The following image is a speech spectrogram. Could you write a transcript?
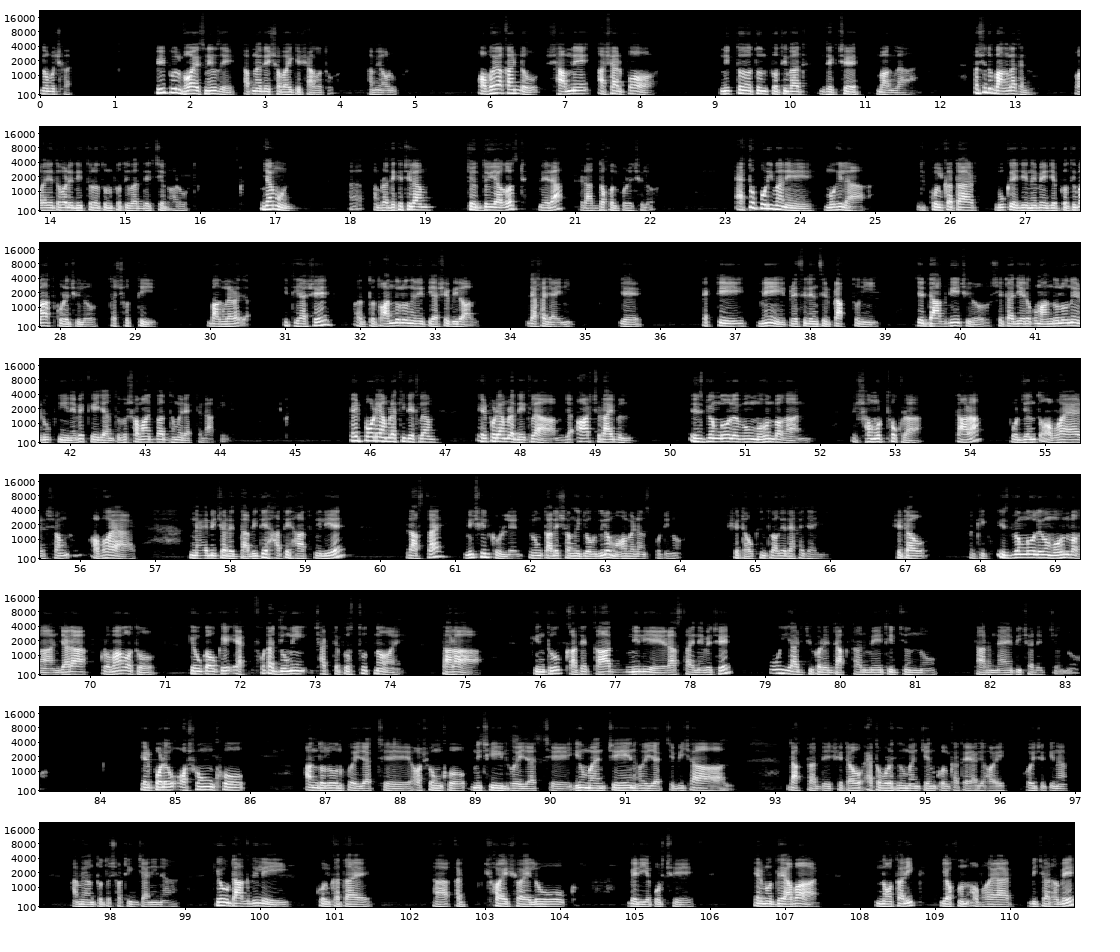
নমস্কার। পিপুল ভয়েস নিউজে আপনাদের সবাইকে স্বাগত। আমি অরূপ। অভয়াকাণ্ড সামনে আসার পর নিত্য নতুন প্রতিবাদ দেখছে বাংলা। বা শুধু বাংলা কেন? বলা যেতে পারে নিত্য নতুন প্রতিবাদ দেখছে ভারত। যেমন আমরা দেখেছিলাম চোদ্দই আগস্ট মেয়েরা রাত দখল করেছিল। এত পরিমাণে মহিলা কলকাতার বুকে যে নেমে যে প্রতিবাদ করেছিল, তা সত্যি বাংলার ইতিহাসে, অন্তত আন্দোলনের ইতিহাসে বিরল। দেখা যায়নি যে একটি মেয়ে প্রেসিডেন্সির প্রাক্তনী যে ডাক দিয়েছিল, সেটা যে এরকম আন্দোলনের রূপ নিয়ে নেবে, কে জানতো সমাজ মাধ্যমের একটা ডাকে। এরপরে আমরা কি দেখলাম? এরপরে আমরা দেখলাম যে আর্চ রাইভেল ইস্টবেঙ্গল এবং মোহনবাগান সমর্থকরা, তারা পর্যন্ত অভয়ার অভয়ার ন্যায় বিচারের দাবিতে হাতে হাত মিলিয়ে রাস্তায় মিছিল করলেন এবং তাদের সঙ্গে যোগ দিল মোহামেডান স্পোর্টিংও। সেটাও কিন্তু আগে দেখা যায়নি। সেটাও আর কি ইস্টবেঙ্গল এবং মোহনবাগান, যারা ক্রমাগত কেউ কাউকে এক ফোঁটা জমি ছাড়তে প্রস্তুত নয়, তারা কিন্তু কাঁধে কাঁধ মিলিয়ে রাস্তায় নেমেছে ওই আর্যিকরের ডাক্তার মেয়েটির জন্য, তার ন্যায় বিচারের জন্য। এরপরেও অসংখ্য আন্দোলন হয়ে যাচ্ছে, অসংখ্য মিছিল হয়ে যাচ্ছে হিউম্যান চেন হয়ে যাচ্ছে, বিশাল ডাক্তারদের। সেটাও এত বড় হিউম্যান চেন কলকাতায় আগে হয়, হয়েছে কিনা আমি অন্তত সঠিক জানি না। কেউ ডাক দিলেই কলকাতায় আর শয়ে শয়ে লোক বেরিয়ে পড়ছে। এর মধ্যে আবার ন তারিখ যখন অভয়ার বিচার হবে,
